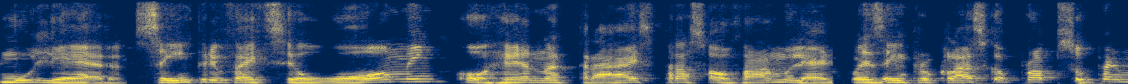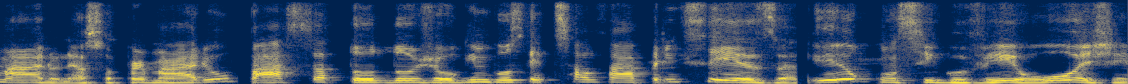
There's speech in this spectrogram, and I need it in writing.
mulher. Sempre vai ser o homem correndo atrás para salvar a mulher. O exemplo clássico é o próprio Super Mario, né? O Super Mario passa todo o jogo em busca de salvar a princesa. Eu consigo ver hoje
